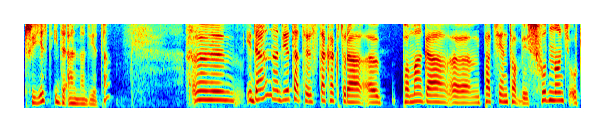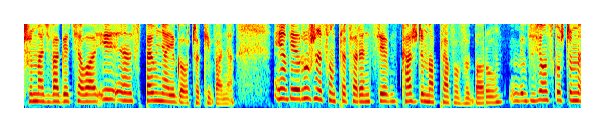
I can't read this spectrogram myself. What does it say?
Czy jest idealna dieta? Idealna dieta to jest taka, która e, pomaga pacjentowi schudnąć, utrzymać wagę ciała i e, spełnia jego oczekiwania. Ja wiem, różne są preferencje, każdy ma prawo wyboru, w związku z czym e,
